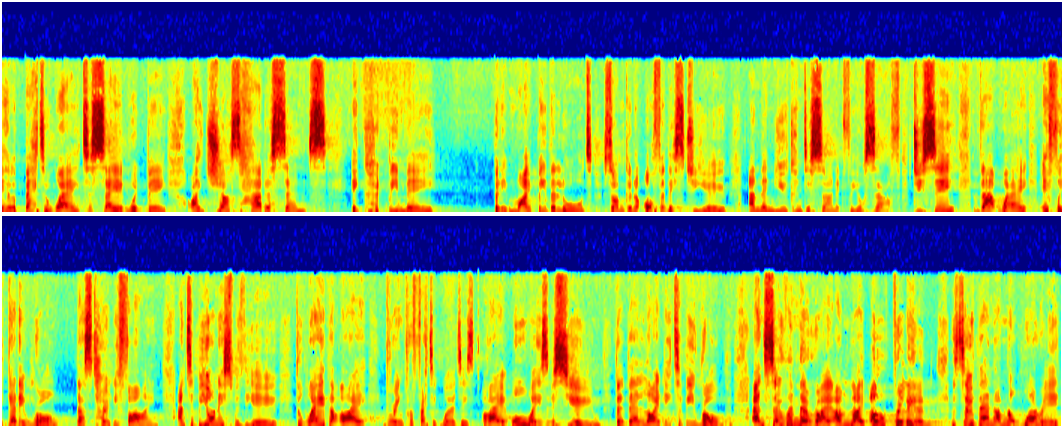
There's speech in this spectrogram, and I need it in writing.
a better way to say it would be I just had a sense, it could be me, but it might be the Lord. So I'm going to offer this to you, and then you can discern it for yourself. Do you see? That way, if we get it wrong, that's totally fine. And to be honest with you, the way that I bring prophetic words is I always assume that they're likely to be wrong. And so when they're right, I'm like, oh, brilliant. So then I'm not worried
